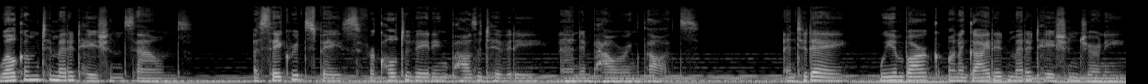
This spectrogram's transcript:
Welcome to Meditation Sounds, a sacred space for cultivating positivity and empowering thoughts. And today, we embark on a guided meditation journey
